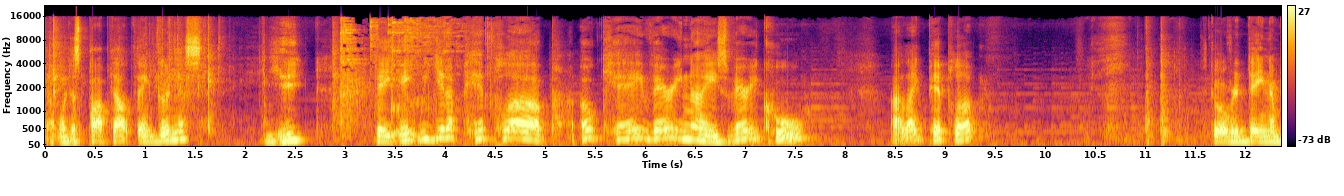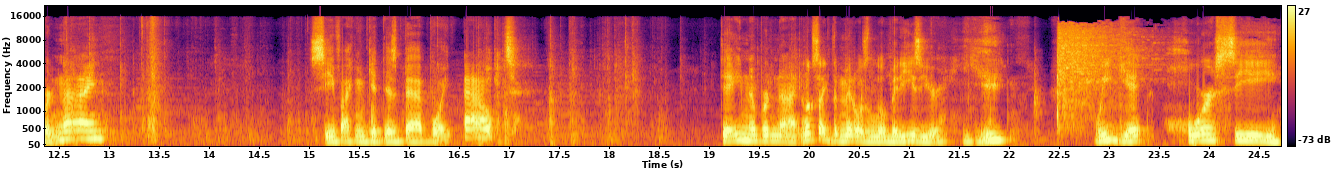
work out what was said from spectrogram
That one just popped out, thank goodness. Yeet. Day eight, we get a Piplup. Okay, very nice, very cool. I like Piplup. Let's go over to day number nine. See if I can get this bad boy out. Day number nine. Looks like the middle is a little bit easier. Yeet. We get Horsea.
